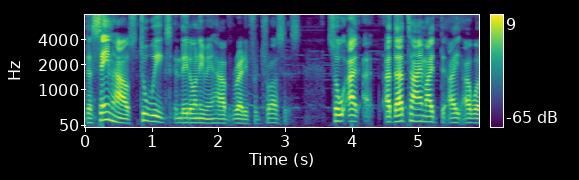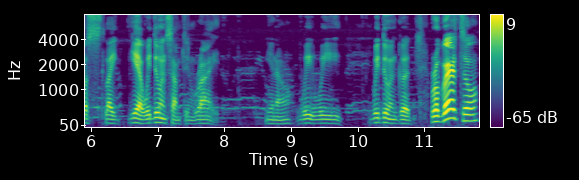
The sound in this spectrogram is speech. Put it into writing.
the same house two weeks, and they don't even have ready for trusses. So I, I, at that time, I, I I was like, yeah, we're doing something right, you know. We we we're doing good. Roberto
